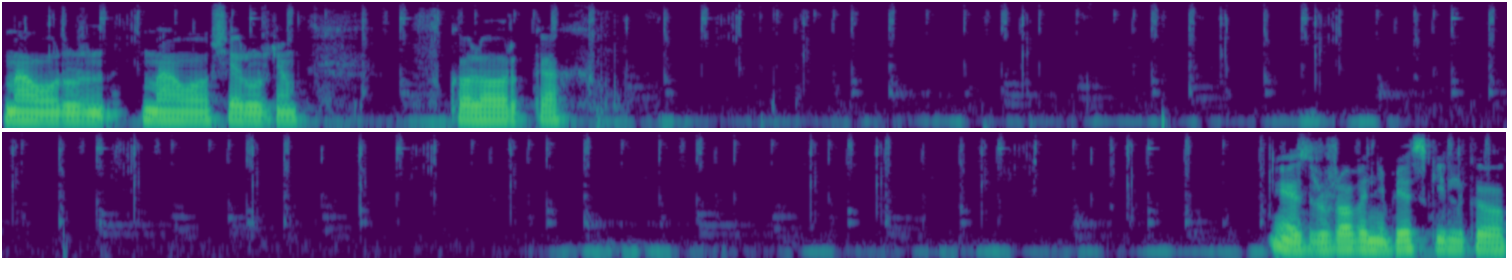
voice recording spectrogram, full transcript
mało, mało się różnią w kolorkach. Nie jest różowy, niebieski, tylko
